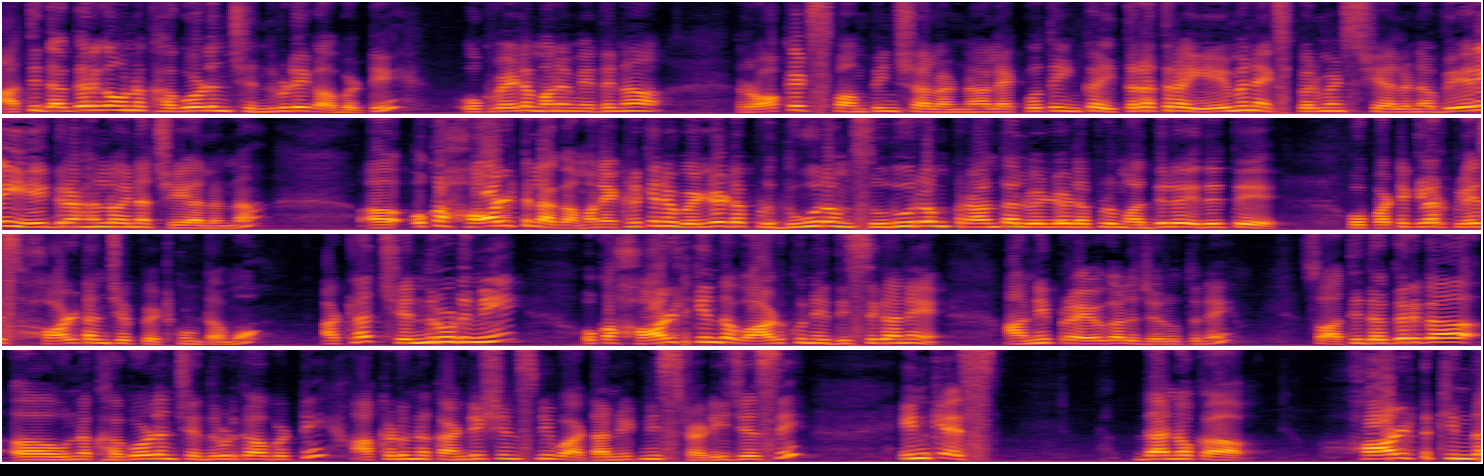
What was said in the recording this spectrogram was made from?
అతి దగ్గరగా ఉన్న ఖగోళం చంద్రుడే కాబట్టి ఒకవేళ మనం ఏదైనా రాకెట్స్ పంపించాలన్నా లేకపోతే ఇంకా ఇతరత్ర ఏమైనా ఎక్స్పెరిమెంట్స్ చేయాలన్నా వేరే ఏ గ్రహంలో అయినా చేయాలన్నా ఒక హాల్ట్ లాగా మనం ఎక్కడికైనా వెళ్ళేటప్పుడు దూరం సుదూరం ప్రాంతాలు వెళ్ళేటప్పుడు మధ్యలో ఏదైతే ఓ పర్టికులర్ ప్లేస్ హాల్ట్ అని చెప్పి పెట్టుకుంటామో అట్లా చంద్రుడిని ఒక హాల్ట్ కింద వాడుకునే దిశగానే అన్ని ప్రయోగాలు జరుగుతున్నాయి. సో అతి దగ్గరగా ఉన్న ఖగోళం చంద్రుడు కాబట్టి అక్కడున్న కండిషన్స్ని వాటన్నిటిని స్టడీ చేసి ఇన్ కేస్ దాన్ని ఒక హాల్ట్ కింద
